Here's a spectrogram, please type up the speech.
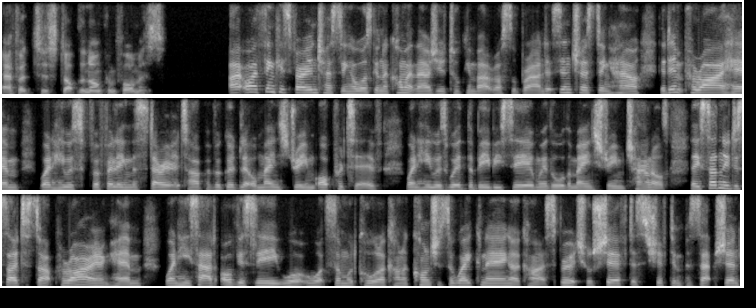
effort to stop the nonconformists. I, I, think it's very interesting. I was going to comment there as you're talking about Russell Brand. It's interesting how they didn't pariah him when he was fulfilling the stereotype of a good little mainstream operative when he was with the BBC and with all the mainstream channels. They suddenly decide to start pariahing him when he's had obviously what, what some would call a kind of conscious awakening, a kind of spiritual shift, a shift in perception.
